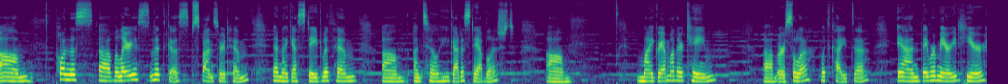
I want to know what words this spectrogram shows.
Um, Ponas uh, Valerius Vitkas sponsored him and I guess stayed with him um, until he got established. Um, my grandmother came, um, Ursula Butkaita, and they were married here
